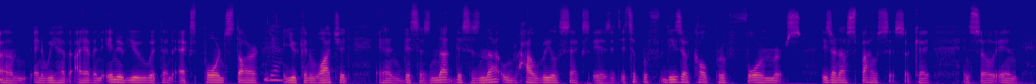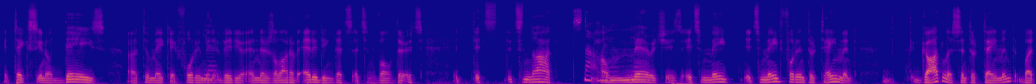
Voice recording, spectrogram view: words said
Um, and we have I have an interview with an ex porn star. Yeah. You can watch it, and this is not this is not how real sex is. It's, it's a perf- these are called performers. These are not spouses. Okay, and so and it takes you know days uh, to make a 40 minute Yeah. video, and there's a lot of editing that's that's involved there. It's it, it's it's not It's not how real. yeah. marriage is it's made it's made for entertainment godless entertainment but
